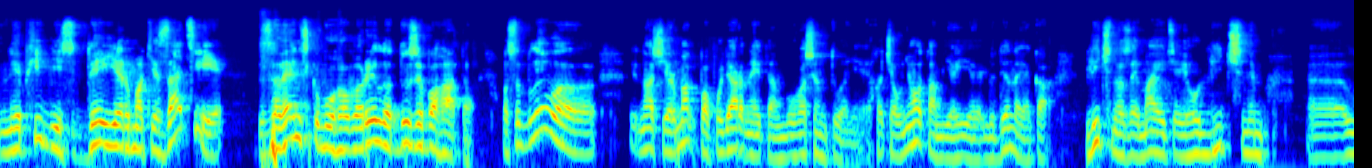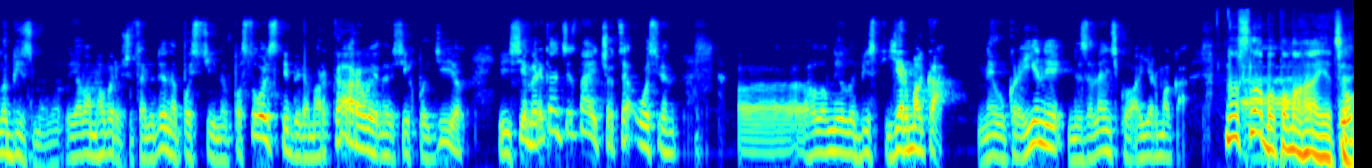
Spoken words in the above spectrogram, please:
необхідність деєрмакізації Зеленському говорили дуже багато. Особливо наш Єрмак популярний там у Вашингтоні. Хоча у нього там є людина, яка лічно займається його лічним лобізму. Я вам говорю, що ця людина постійно в посольстві біля Маркарової на всіх подіях. І всі американці знають, що це ось він е, головний лобіст Єрмака. Не України, не Зеленського, а Єрмака. Ну слабо допомагає е, цей,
